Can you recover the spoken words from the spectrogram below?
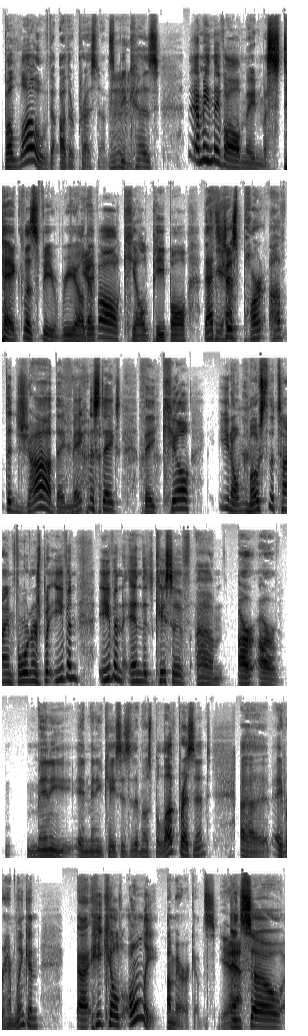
below the other presidents? Hmm. Because I mean, they've all made mistakes. Let's be real. Yep. They've all killed people. That's Yeah. just part of the job. They make mistakes. they kill, you know, most of the time foreigners. But even even in the case of um, our our many in many cases the most beloved president, uh, Abraham Lincoln. Uh, he killed only Americans. Yeah. And so,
